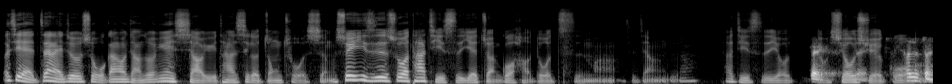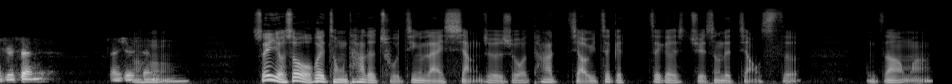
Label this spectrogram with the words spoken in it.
而且再来就是说，我刚刚讲说，因为小鱼他是个中辍生，所以意思是说，他其实也转过好多次嘛，是这样子。他其实有有休学过，他是转学生，转学生。所以有时候我会从他的处境来想，就是说他小鱼这个这个学生的角色，你知道吗？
